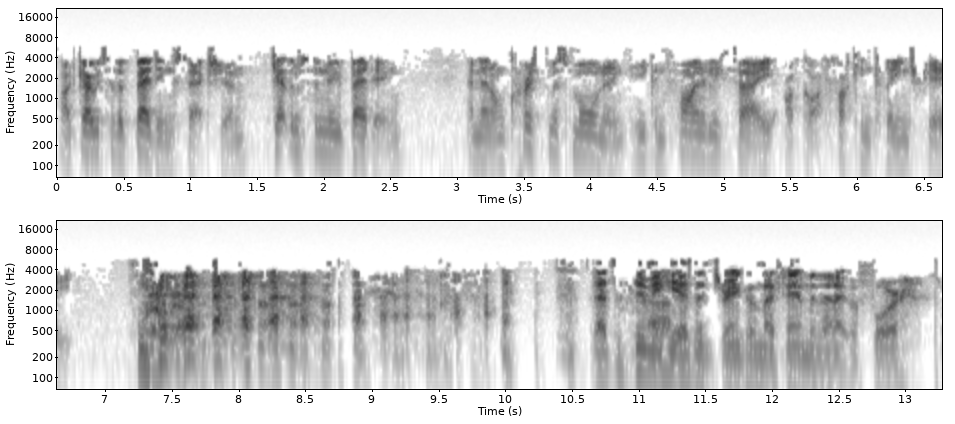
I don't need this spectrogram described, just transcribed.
I'd go to the bedding section, get them some new bedding, and then on Christmas morning he can finally say, "I've got a fucking clean sheet." That's assuming he hasn't drank with my family the night before.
